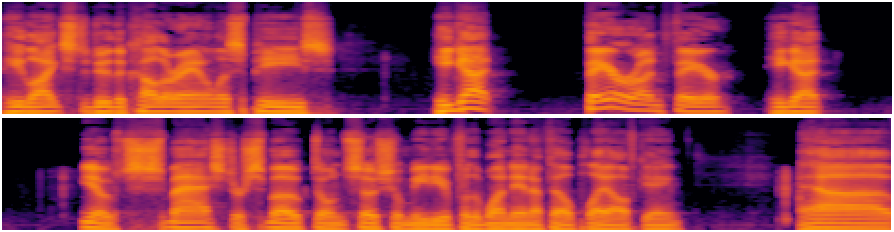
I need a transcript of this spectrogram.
He likes to do the color analyst piece. He got fair or unfair. He got you know smashed or smoked on social media for the one NFL playoff game. Uh,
